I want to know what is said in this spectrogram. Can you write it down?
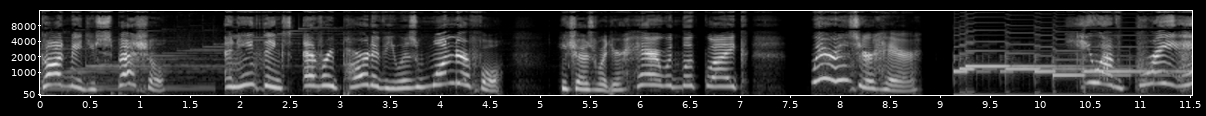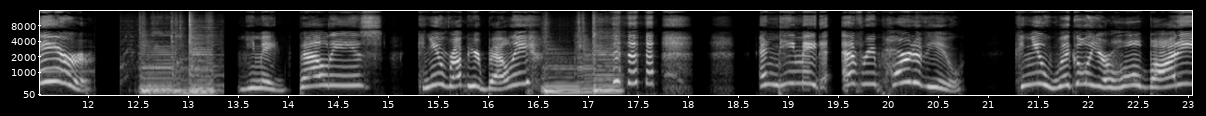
God made you special, and He thinks every part of you is wonderful. He chose what your hair would look like. Where is your hair? You have great hair! He made bellies. Can you rub your belly? and he made every part of you. Can you wiggle your whole body?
